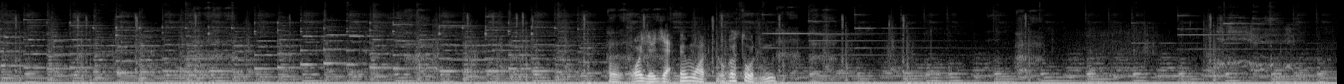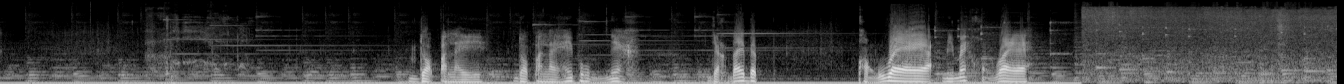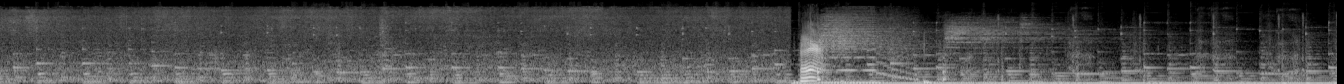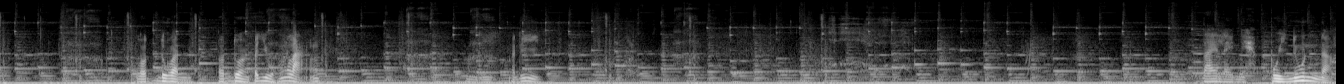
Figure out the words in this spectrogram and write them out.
โอ้โหเยอะแยะไปหมดลูกกระสุนดรอปอะไรดรอปอะไรให้ผมเนี่ย อยากได้แบบของแรร์มีไหมของแร รถด่วน รถด่วนก็อยู่ข้างหลัง มาดิได้อะไรเนี่ย ปุยนุ่นเหรอ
